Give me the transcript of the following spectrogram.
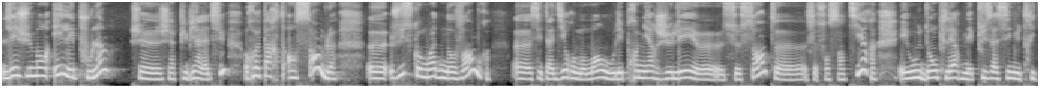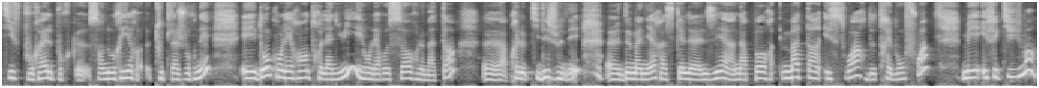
les juments et les poulains j'appuie bien là-dessus, repartent ensemble euh, jusqu'au mois de novembre euh, c'est-à-dire au moment où les premières gelées euh, se sentent, euh, se font sentir, et où donc l'herbe n'est plus assez nutritive pour elles pour s'en nourrir toute la journée. Et donc on les rentre la nuit et on les ressort le matin après le petit déjeuner, de manière à ce qu'elles aient un apport matin et soir de très bons foin. Mais effectivement,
